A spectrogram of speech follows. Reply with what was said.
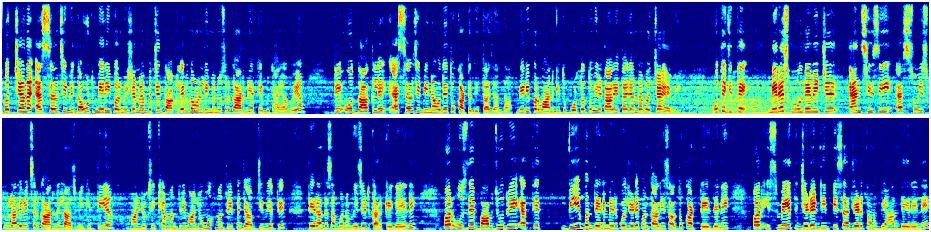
ਬੱਚਿਆਂ ਦਾ ਐਸਐਲਸੀ ਵਿਦਆਊਟ ਮੇਰੀ ਪਰਮਿਸ਼ਨ ਮੈਂ ਬੱਚੇ ਦਾਖਲੇ ਵਧਾਉਣ ਲਈ ਮੈਨੂੰ ਸਰਕਾਰ ਨੇ ਇੱਥੇ ਬਿਠਾਇਆ ਹੋਇਆ। ਤੇ ਉਹ ਦਾਖਲੇ ਐਸਐਲਸੀ ਬਿਨਾ ਉਹਦੇ ਤੋਂ ਕੱਟ ਦਿੱਤਾ ਜਾਂਦਾ। ਮੇਰੀ ਪ੍ਰਵਾਨਗੀ ਤੋਂ, ਪੋਰਟਲ ਤੋਂ ਵੀ ਹਟਾ ਦਿੱਤਾ ਜਾਂਦਾ ਬੱਚਾ, ਇਹ ਵੀ। ਉੱਥੇ ਜਿੱਥੇ ਮੇਰੇ ਸਕੂਲ ਦੇ ਵਿੱਚ ਐਨਸੀਸੀ ਐਸਓਈ ਸਕੂਲਾਂ ਦੇ ਵਿੱਚ ਸਰਕਾਰ ਨੇ ਲਾਜ਼ਮੀ ਕੀਤੀ ਹੈ ਮਾਨਯੋਗ ਸਿੱਖਿਆ ਮੰਤਰੀ, ਮਾਨਯੋਗ ਮੁੱਖ ਮੰਤਰੀ ਪੰਜਾਬ ਜੀ ਵੀ ਇੱਥੇ 13 ਦਸੰਬਰ ਨੂੰ ਵਿਜ਼ਿਟ ਕਰਕੇ ਗਏ ਨੇ। ਪਰ ਉਸ ਦੇ ਬਾਵਜੂਦ ਵੀ ਇੱਥੇ 20 ਬੰਦੇ ਨੇ ਮੇਰੇ ਕੋਲ ਜਿਹੜੇ 45 ਸਾਲ ਤੋਂ ਘੱਟ ਏਜ ਦੇ ਨੇ, ਪਰ ਇਸ ਸਮੇਤ ਜਿਹੜੇ ਡੀਪੀ ਸਰ ਜਿਹੜੇ ਤੁਹਾਨੂੰ ਬਿਆਨ ਦੇ ਰਹੇ ਨੇ,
